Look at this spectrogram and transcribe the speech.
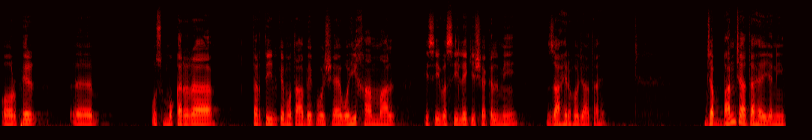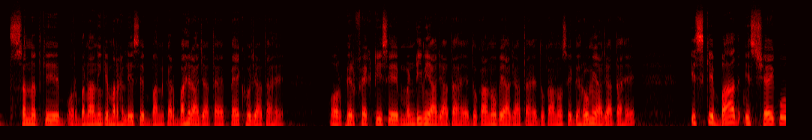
اور پھر اس مقررہ ترتیب کے مطابق وہ شے، وہی خام مال اسی وسیلے کی شکل میں ظاہر ہو جاتا ہے۔ جب بن جاتا ہے یعنی صنعت کے اور بنانے کے مرحلے سے بن کر باہر آ جاتا ہے، پیک ہو جاتا ہے، اور پھر فیکٹری سے منڈی میں آ جاتا ہے، دکانوں پہ آ جاتا ہے، دکانوں سے گھروں میں آ جاتا ہے، اس کے بعد اس شے کو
